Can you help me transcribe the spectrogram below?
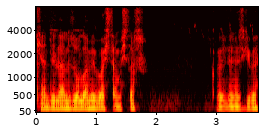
kendilerini zorlamaya başlamışlar. Gördüğünüz gibi.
